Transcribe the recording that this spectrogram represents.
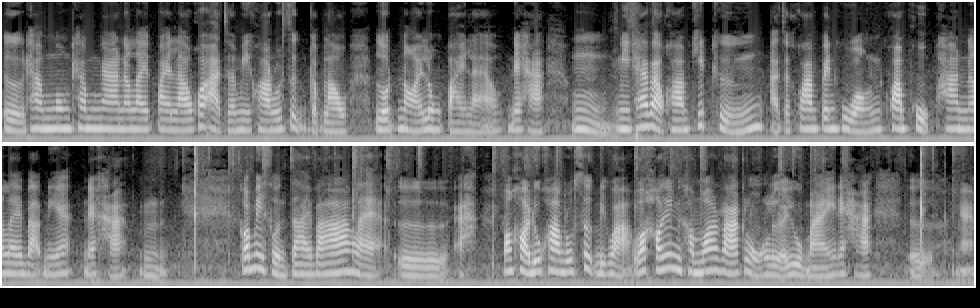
เออทำงงทำงานอะไรไปแล้วก็อาจจะมีความรู้สึกกับเราลดน้อยลงไปแล้วนะคะ อืม มีแค่แบบความคิดถึง อาจจะความเป็นห่วง ความผูกพันอะไรแบบนี้นะคะ อืม ก็มีสนใจบ้างแหละ เอออะลองขอดูความรู้สึกดีกว่า ว่าเขายังมีคำว่ารักหลงเหลืออยู่ไหมนะคะ เออ นะ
